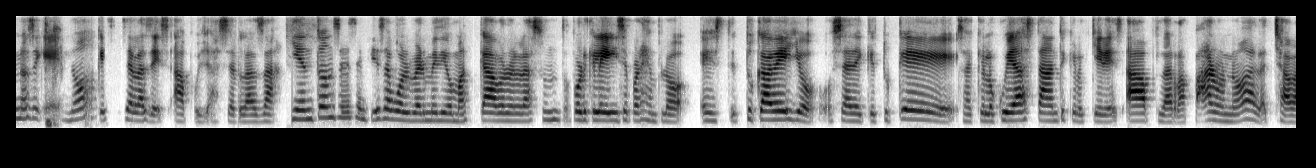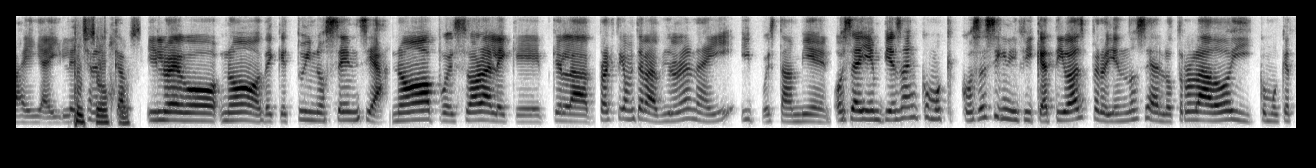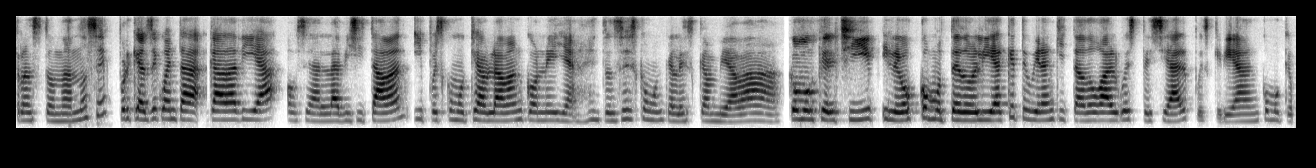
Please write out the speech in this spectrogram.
no sé qué, no, que se las des, ah, pues ya se las da. Y entonces empieza a volver medio macabro el asunto, porque le dice, por ejemplo, este, tu cabello, o sea, de que tú que, o sea, que lo cuidas tanto y que lo quieres, ah, pues la raparon, ¿no? A la chava y ahí le echan el cabello. Y luego, no, de que tu inocencia, no, pues órale, que, que la, prácticamente la violan ahí y pues también, o sea, y empiezan como que cosas significativas, pero yéndose al otro lado y como que trastornándose, porque haz de cuenta, cada día, o sea, la visitaban y pues como que hablaban con ella, entonces como que les cambiaba como que el chip y luego como como te dolía que te hubieran quitado algo especial, pues querían como que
